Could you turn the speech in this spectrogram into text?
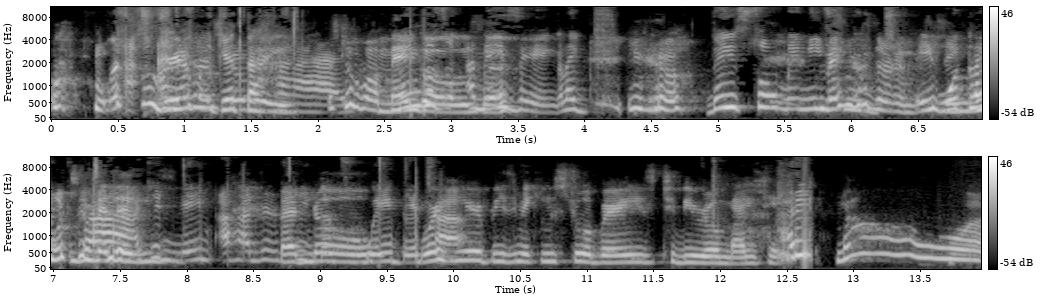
what's I- so I great never about get the high. Let's talk about mangoes, mangoes. amazing. Like You know, there's so many mangoes fruits. are amazing. What, like, bruh, I can name a hundred But no, way better. we're here busy making strawberries to be romantic. You- No.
